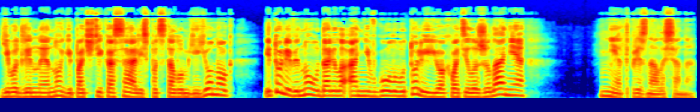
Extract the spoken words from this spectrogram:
Его длинные ноги почти касались под столом ее ног, и то ли вино ударило Анне в голову, то ли ее охватило желание. «Нет», — призналась она.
